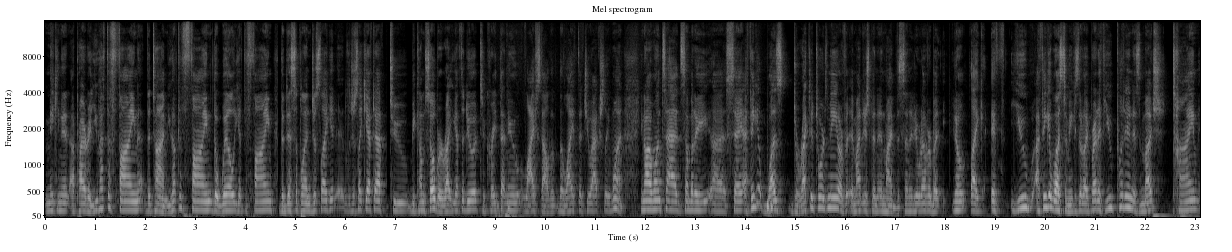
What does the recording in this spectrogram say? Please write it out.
making it a priority. You have to find the time. You have to find the will. You have to find the discipline, just like it, just like you have to have to become sober, right? You have to do it to create that new lifestyle, the, the life that you actually want. You know, I once had somebody uh, say, I think it was directed towards me, or it might have just been in my vicinity or whatever. But you know, like if you, I think it was to me because they're like, Brett, if you put in as much time,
